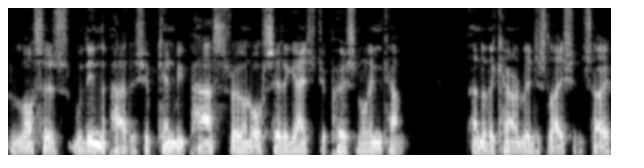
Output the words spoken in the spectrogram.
losses within the partnership can be passed through and offset against your personal income under the current legislation. So,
